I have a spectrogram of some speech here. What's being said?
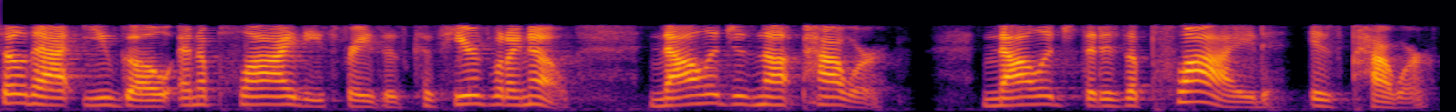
so that you go and apply these phrases. Because here's what I know knowledge is not power, knowledge that is applied is power.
